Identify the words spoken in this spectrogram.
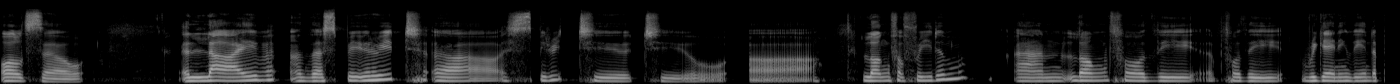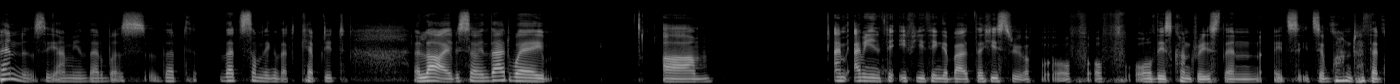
also alive the spirit uh, spirit to to uh, long for freedom and long for the for the regaining the independency I mean that was that that's something that kept it alive. So in that way. Um, I mean, if you think about the history of, of, of, all these countries, then it's it's a wonder that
